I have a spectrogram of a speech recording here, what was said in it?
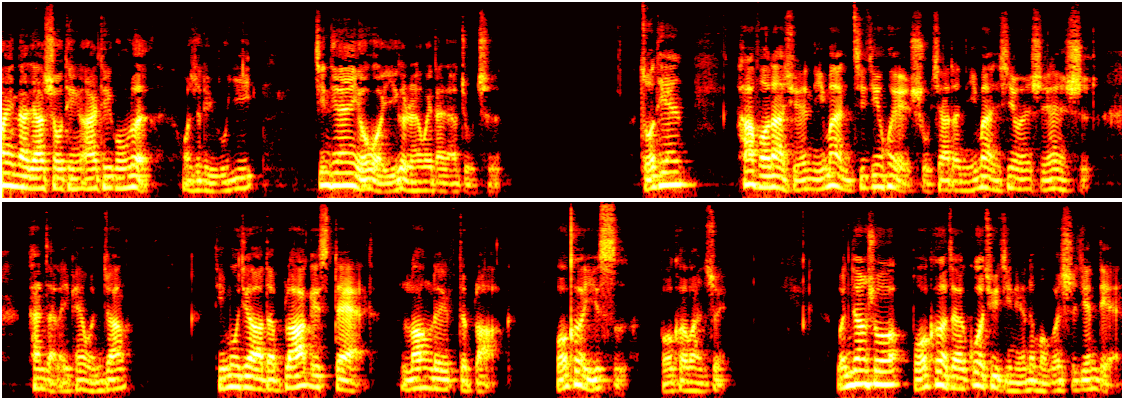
欢迎大家收听 IT 公论，我是李如一。今天由我一个人为大家主持。昨天，哈佛大学尼曼基金会属下的尼曼新闻实验室刊载了一篇文章，题目叫《The Blog is Dead, Long Live the Blog》，博客已死，博客万岁。文章说，博客在过去几年的某个时间点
